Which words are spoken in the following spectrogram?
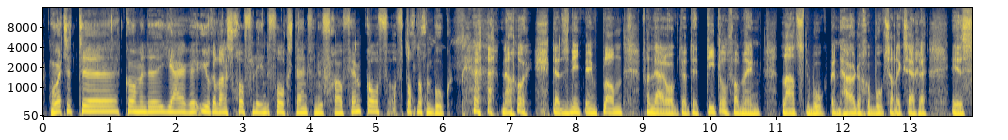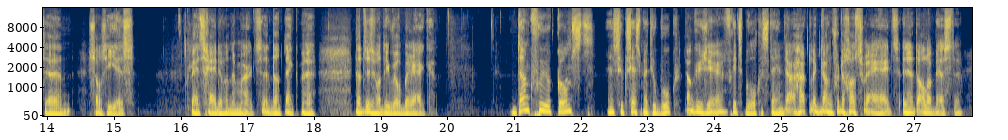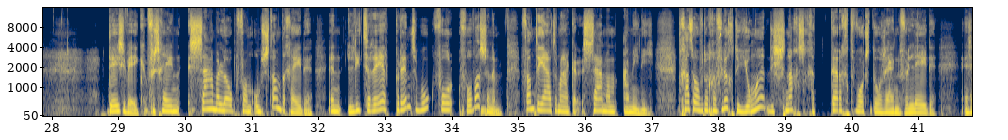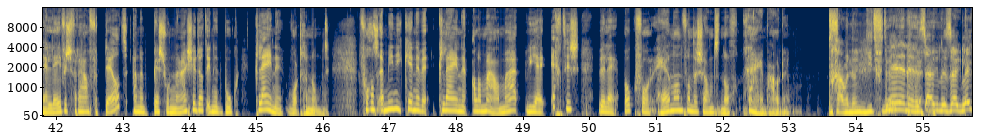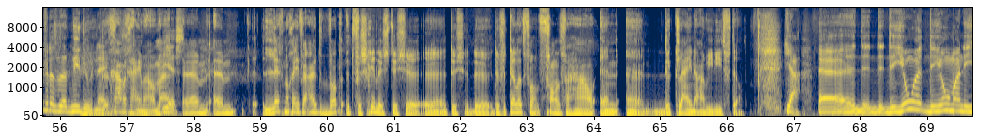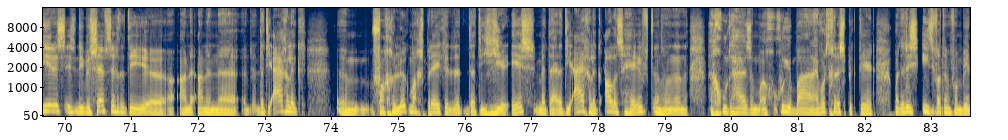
Wordt het uh, komende jaren urenlang schoffelen in de volkstuin van uw vrouw Femke of, of toch nog een boek? nou, dat is niet mijn plan. Vandaar ook dat de titel van mijn laatste boek, mijn huidige boek zal ik zeggen, is uh, zoals hij is. Bij het scheiden van de markt. Dat lijkt me, dat is wat ik wil bereiken. Dank voor uw komst en succes met uw boek. Dank u zeer. Frits Bolkestein. Ja, hartelijk dank voor de gastvrijheid en het allerbeste. Deze week verscheen Samenloop van Omstandigheden, een literair prentenboek voor volwassenen van theatermaker Saman Amini. Het gaat over een gevluchte jongen die s'nachts getergd wordt door zijn verleden en zijn levensverhaal vertelt aan een personage dat in het boek Kleine wordt genoemd. Volgens Amini kennen we Kleine allemaal, maar wie hij echt is, wil hij ook voor Herman van der Zand nog geheim houden. Dat gaan we nu niet vertellen. Nee, nee, nee. Dat zou, dat zou ik leuk vinden als we dat niet doen. Nee. Dat gaan we geheim houden. Maar yes. um, um, leg nog even uit wat het verschil is tussen, uh, tussen de, de verteller van, van het verhaal en uh, de kleine aan wie die het vertelt. Ja, uh, de, de, de, jonge, de jongeman die hier is, is die beseft zich dat hij, aan, aan een, dat hij eigenlijk um, van geluk mag spreken dat, dat hij hier is. Met, dat hij eigenlijk alles heeft. Een, een, een goed huis, een, een goede baan. Hij wordt gerespecteerd. Maar er is iets wat hem van binnen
